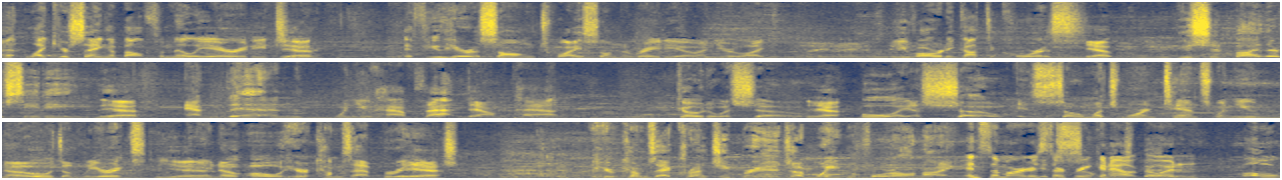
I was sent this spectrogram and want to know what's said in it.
And Like you're saying about familiarity too. Yeah. If you hear a song twice on the radio and you're like, you've already got the chorus. Yep. You should buy their CD. Yeah. And then when you have that down pat, go to a show. Yeah. Boy, a show is so much more intense when you know the lyrics. Yeah. And you know, oh, here comes that bridge. Yeah. Here comes that crunchy bridge I'm waiting for all night. And some artists It's are freaking much out, better. going, "Oh,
